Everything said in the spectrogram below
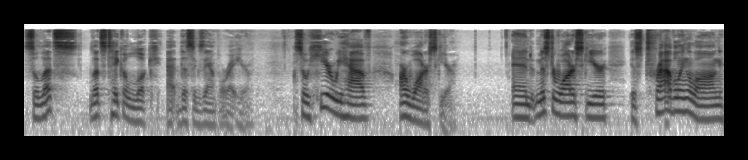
So let's let's take a look at this example right here. So here we have our water skier. And Mr. Water Skier is traveling along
